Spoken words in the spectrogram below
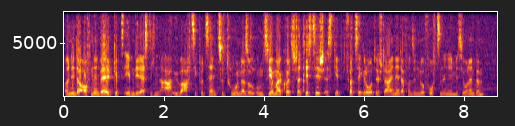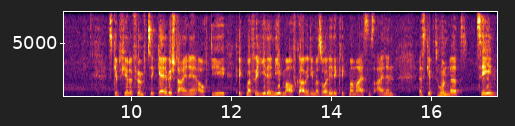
Und in der offenen Welt gibt es eben die restlichen a- über 80 Prozent zu tun. Also um es hier mal kurz statistisch, es gibt 40 rote Steine, davon sind nur 15 in den Missionen drin. Es gibt 450 gelbe Steine, auch die kriegt man für jede Nebenaufgabe, die man so erledigt, kriegt man meistens einen. Es gibt 110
